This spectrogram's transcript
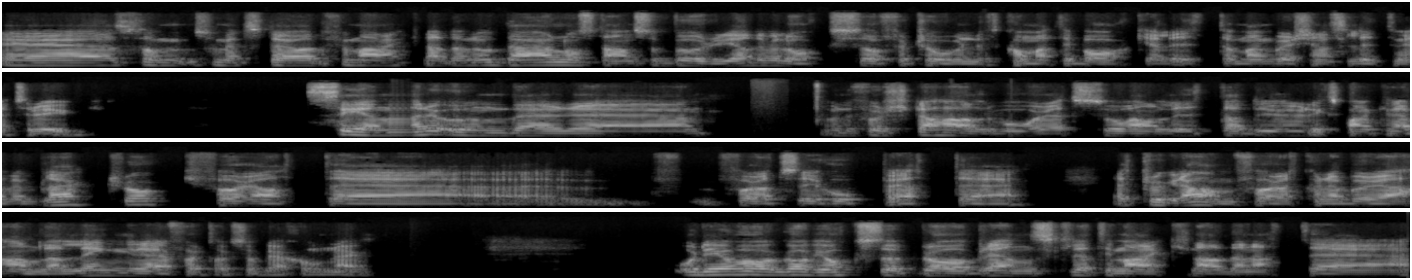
eh, som, som ett stöd för marknaden och där någonstans så började väl också förtroendet komma tillbaka lite och man började känna sig lite mer trygg. Senare under, eh, under första halvåret så anlitade ju Riksbanken även Blackrock för att, eh, för att sy ihop ett, eh, ett program för att kunna börja handla längre företagsobligationer. Och det var, gav ju också ett bra bränsle till marknaden att eh,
